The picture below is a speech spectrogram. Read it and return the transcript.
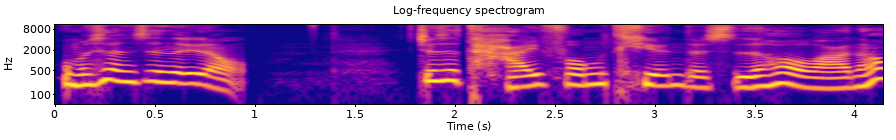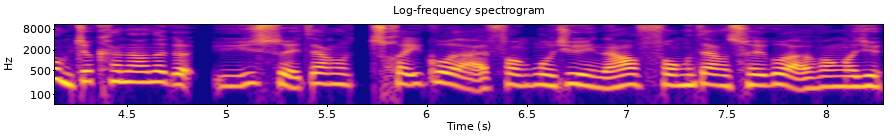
我们甚至那种就是台风天的时候啊，然后我们就看到那个雨水这样吹过来，风过去，然后风这样吹过来，风过去，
